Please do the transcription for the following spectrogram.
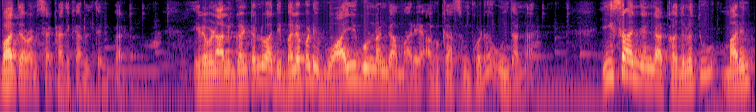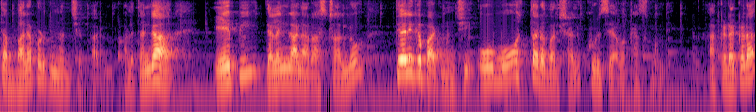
వాతావరణ శాఖ అధికారులు తెలిపారు. ఇరవై నాలుగు గంటల్లో అది బలపడి వాయుగుండంగా మారే అవకాశం కూడా ఉందన్నారు. ఈశాన్యంగా కదులుతూ మరింత బలపడుతుందని చెప్పారు. ఫలితంగా ఏపీ తెలంగాణ రాష్ట్రాల్లో తేలికపాటి నుంచి ఓ మోస్తరు వర్షాలు కురిసే అవకాశం ఉంది. అక్కడక్కడ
